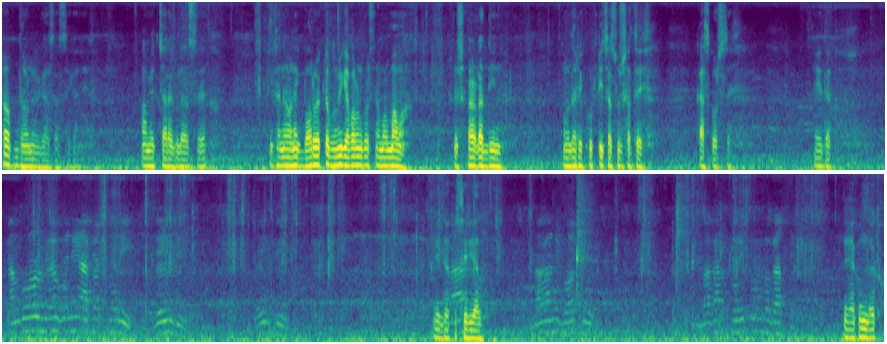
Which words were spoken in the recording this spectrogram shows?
সব ধরনের গাছ আছে এখানে। আমের চারাগুলো আছে। এখানে অনেক বড় একটা ভূমিকা পালন করছে আমার মামা। সে সারাটা দিন আমাদের এই কুট্টি চাচুর সাথে কাজ করছে। এই দেখো। এই দেখো সিরিয়াল। এখন দেখো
